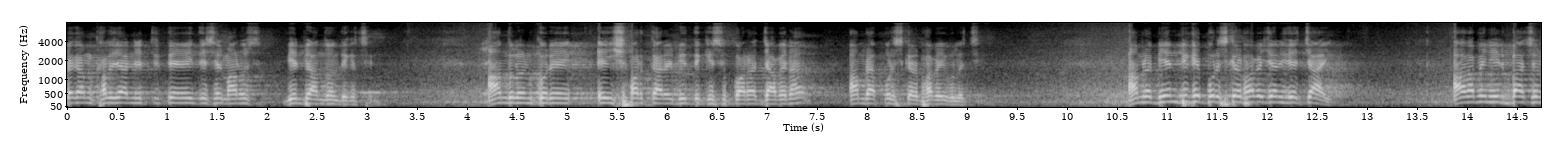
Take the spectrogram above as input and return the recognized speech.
বেগম খালেদার নেতৃত্বে এই দেশের মানুষ বিএনপি আন্দোলন দেখেছে। আন্দোলন করে এই সরকারের বিরুদ্ধে কিছু করা যাবে না, আমরা পরিষ্কারভাবেই বলেছি। আমরা বিএনপিকে পরিষ্কারভাবে জানিয়ে চাই, আগামী নির্বাচন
